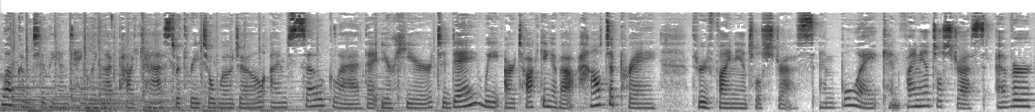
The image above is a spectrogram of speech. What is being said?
Welcome to the Untangling Life podcast with Rachel Wojo. I'm so glad that you're here. Today we are talking about how to pray through financial stress. And boy, can financial stress ever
